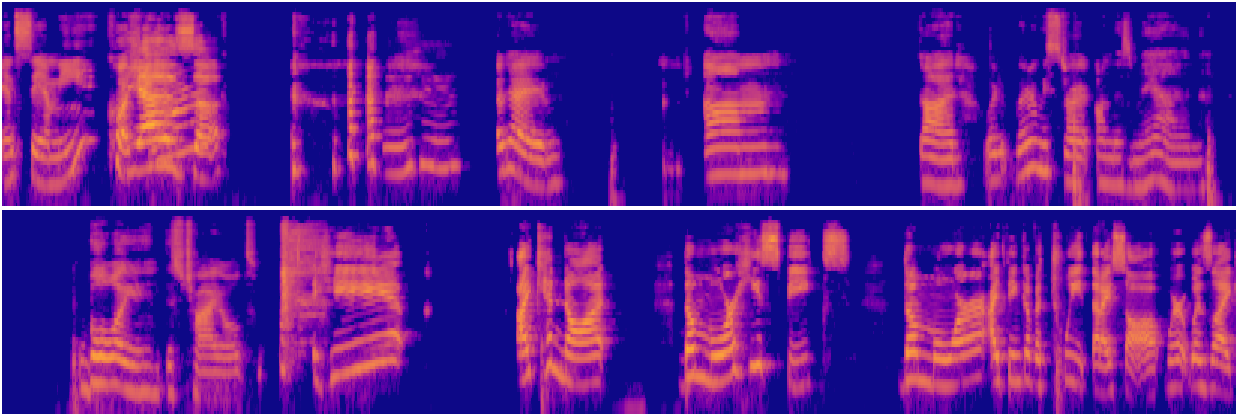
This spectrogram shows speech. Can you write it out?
and Sammy. Question Yes. mark? Mhm. Okay. Um. God, where where do we start on this man? Boy, this child. he I cannot the more he speaks, the more I think of a tweet that I saw where it was like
